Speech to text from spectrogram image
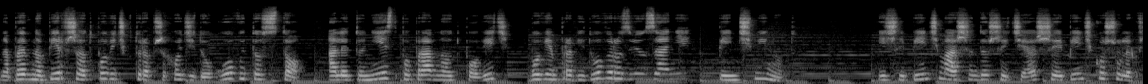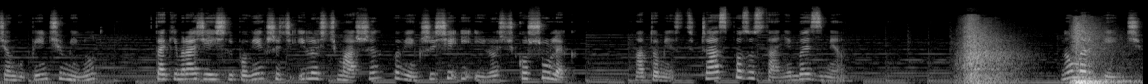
Na pewno pierwsza odpowiedź, która przychodzi do głowy to 100, ale to nie jest poprawna odpowiedź, bowiem prawidłowe rozwiązanie 5 minut. Jeśli 5 maszyn do szycia szyje 5 koszulek w ciągu 5 minut, w takim razie jeśli powiększyć ilość maszyn, powiększy się i ilość koszulek. Natomiast czas pozostanie bez zmian. Numer 5.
